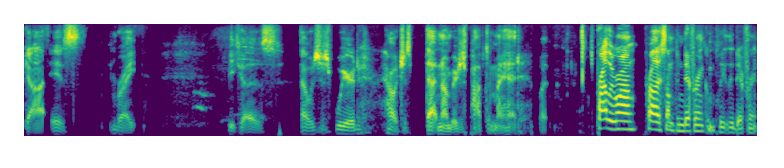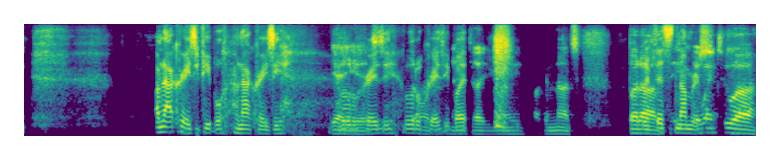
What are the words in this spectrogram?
got is right because that was just weird how it just that number just popped in my head, but it's probably wrong. Probably something different, completely different. I'm not crazy, people. I'm not crazy. Yeah, a little crazy, a little Don't crazy, but tell you, man, fucking nuts. But But if uh, this numbers- they went to uh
